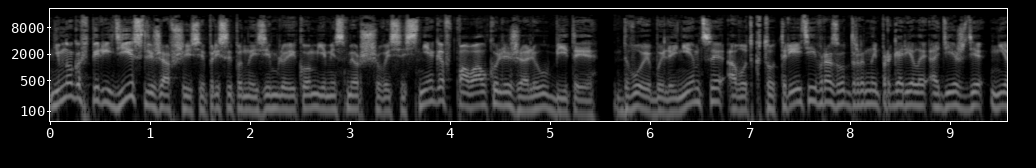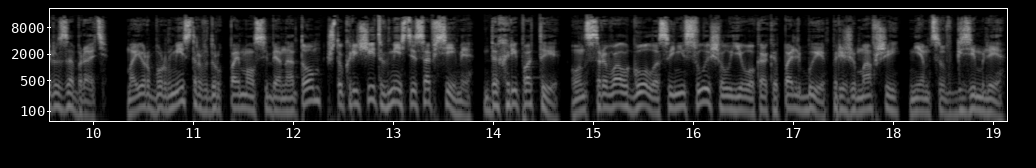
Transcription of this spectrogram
Немного впереди, слежавшиеся присыпанной землей и комьями смерзшегося снега, в повалку лежали убитые. Двое были немцы, а вот кто третий в разодранной прогорелой одежде не разобрать. Майор Бурмистр вдруг поймал себя на том, что кричит вместе со всеми, до хрипоты. Он срывал голос и не слышал его, как и пальбы, прижимавшей немцев к земле.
